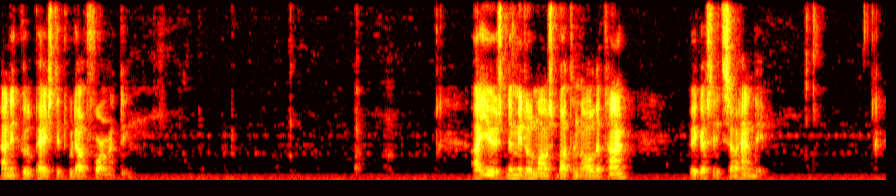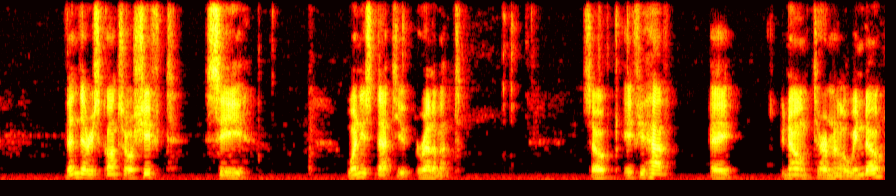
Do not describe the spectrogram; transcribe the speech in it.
and it will paste it without formatting. I use the middle mouse button all the time because it's so handy. Then there is Control Shift C. When is that relevant? So if you have a GNOME terminal window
